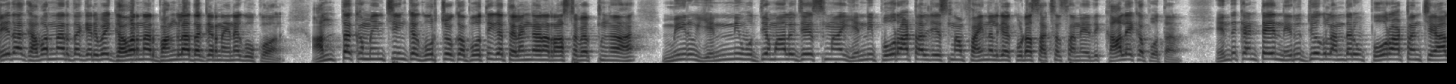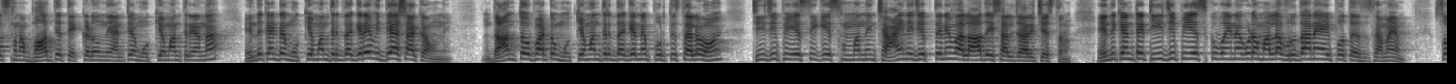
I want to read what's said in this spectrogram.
లేదా గవర్నర్ దగ్గర పోయి గవర్నర్ బంగ్లా దగ్గరనైనా కూకోవాలి. అంతకు మించి ఇంకా కూర్చోకపోతే ఇక తెలంగాణ రాష్ట్ర వ్యాప్తంగా మీరు ఎన్ని ఉద్యమాలు చేసినా ఎన్ని పోరాటాలు చేసినా ఫైనల్గా కూడా సక్సెస్ అనేది కాలేకపోతారు. ఎందుకంటే నిరుద్యోగులందరూ పోరాటం చేయాల్సిన బాధ్యత ఎక్కడ ఉంది అంటే ముఖ్యమంత్రి అన్న ఎందుకంటే ముఖ్యమంత్రి దగ్గరే విద్యాశాఖ ఉంది. దాంతోపాటు ముఖ్యమంత్రి దగ్గరనే పూర్తి స్థాయిలో టీజీపీఎస్సీకి సంబంధించి ఆయన చెప్తేనే వాళ్ళు ఆదేశాలు జారీ చేస్తున్నారు ఎందుకంటే టీజీపీఎస్కు పోయినా కూడా మళ్ళీ వృధానే అయిపోతుంది సమయం. సో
